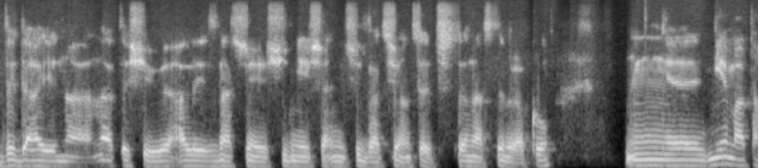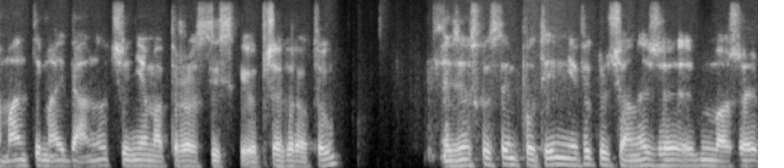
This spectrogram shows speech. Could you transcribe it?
wydaje na, na te siły, ale jest znacznie silniejsza niż w 2014 roku. Mm, e, nie ma tam antymajdanu, czy nie ma prorosyjskiego przewrotu. W związku z tym Putin niewykluczone, że może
